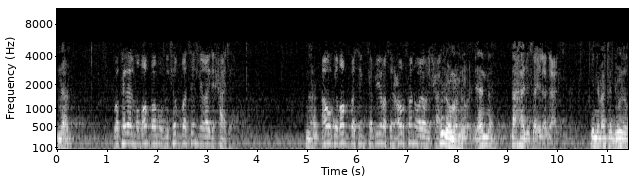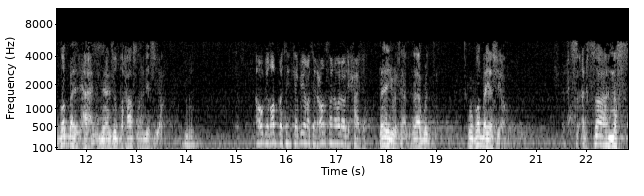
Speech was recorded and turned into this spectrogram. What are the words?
نعم. وكذا المضبب بفضة لغير حاجة. نعم. أو بضبة كبيرة عرفا ولو لحاجة. كله ممنوع لأنه لا حاجة إلى ذلك. إنما تجوز الضبة للحاجة من الفضة خاصة اليسيرة أو بضبة كبيرة عرفا ولو لحاجة. لا يجوز هذا لابد تكون ضبة يسيرة. اختصار النص.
